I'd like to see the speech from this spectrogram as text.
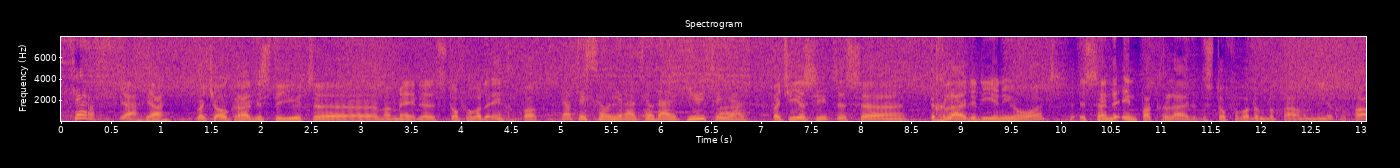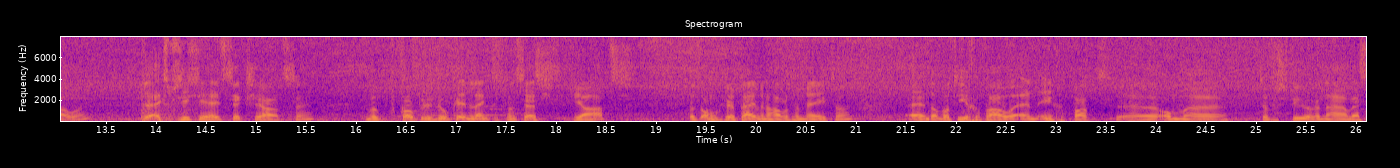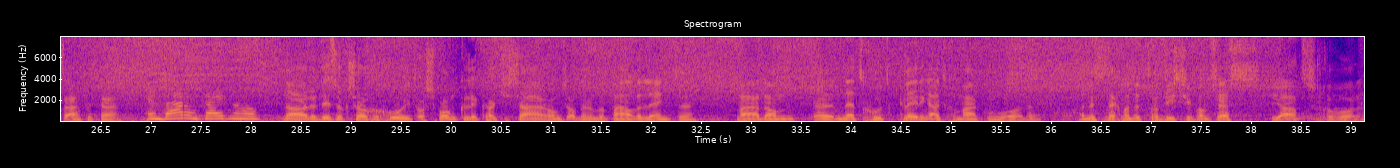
Verf. Ja, ja. Wat je ook ruikt is de jute uh, waarmee de stoffen worden ingepakt. Dat is zo, je ruikt heel duidelijk jute, ja. Wat je hier ziet is uh, de geluiden die je nu hoort. Het zijn de inpakgeluiden. De stoffen worden op een bepaalde manier gevouwen. De expositie heet Six Yards. Hè? We verkopen de doeken in lengtes van 6 yards. Dat is ongeveer 5,5 meter. En dat wordt hier gevouwen en ingepakt uh, om te versturen naar West-Afrika. En waarom 5,5? Nou, dat is ook zo gegroeid. Oorspronkelijk had je sarongs ook in een bepaalde lengte... waar dan uh, net goed kleding uitgemaakt kon worden. En dit is zeg maar de traditie van zes yards geworden.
